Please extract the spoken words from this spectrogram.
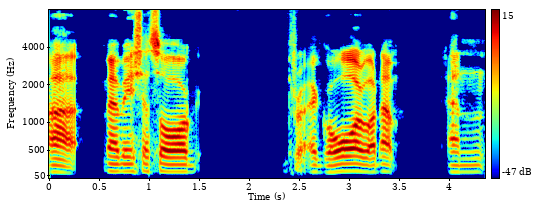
Uh, men jag minns jag såg tror jag igår var det en,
